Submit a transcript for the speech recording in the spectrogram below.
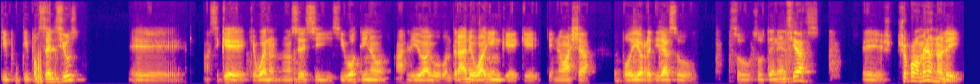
tipo, tipo Celsius. Eh, así que, que bueno, no sé si, si vos, Tino, has leído algo contrario o alguien que, que, no haya podido retirar su- sus tenencias. Eh, yo por lo menos no leí.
